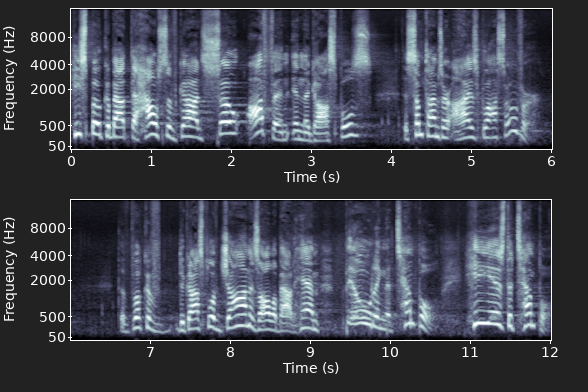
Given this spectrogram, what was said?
He spoke about the house of God so often in the Gospels that sometimes our eyes gloss over. The book of the Gospel of John is all about him building the temple. He is the temple.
